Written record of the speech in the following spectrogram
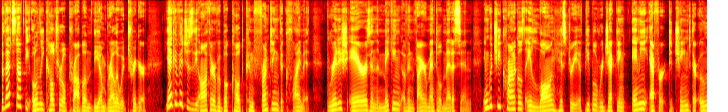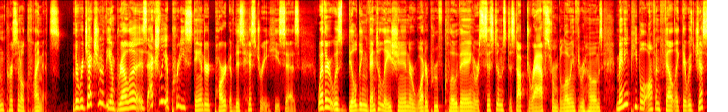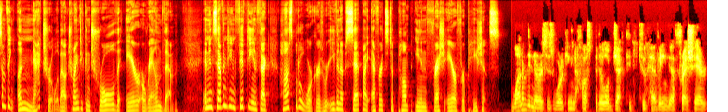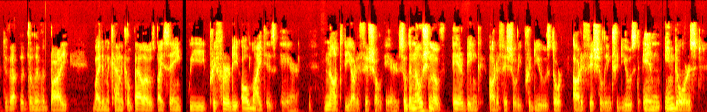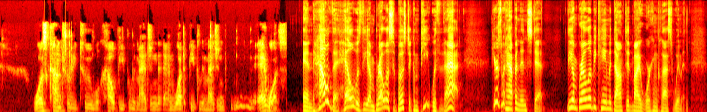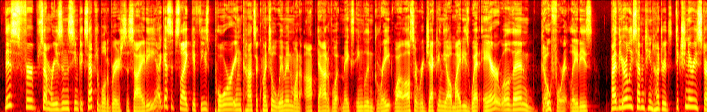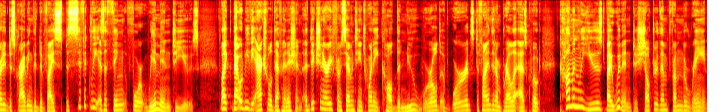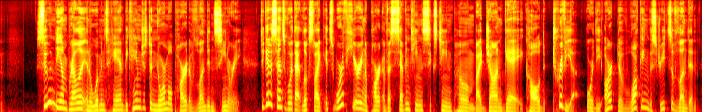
But that's not the only cultural problem the umbrella would trigger. Jankovic is the author of a book called Confronting the Climate British Airs and the Making of Environmental Medicine, in which he chronicles a long history of people rejecting any effort to change their own personal climates. The rejection of the umbrella is actually a pretty standard part of this history, he says. Whether it was building ventilation or waterproof clothing or systems to stop drafts from blowing through homes, many people often felt like there was just something unnatural about trying to control the air around them. And in 1750, in fact, hospital workers were even upset by efforts to pump in fresh air for patients. One of the nurses working in a hospital objected to having uh, fresh air de- delivered by by the mechanical bellows by saying we prefer the Almighty's air not the artificial air. So the notion of air being artificially produced or artificially introduced in indoors was contrary to how people imagined and what people imagined air was. And how the hell was the umbrella supposed to compete with that? Here's what happened instead. The umbrella became adopted by working class women. This, for some reason, seemed acceptable to British society. I guess it's like if these poor, inconsequential women want to opt out of what makes England great while also rejecting the Almighty's wet air, well, then go for it, ladies. By the early 1700s, dictionaries started describing the device specifically as a thing for women to use. Like, that would be the actual definition. A dictionary from 1720 called The New World of Words defines an umbrella as, quote, commonly used by women to shelter them from the rain. Soon, the umbrella in a woman's hand became just a normal part of London scenery. To get a sense of what that looks like, it's worth hearing a part of a 1716 poem by John Gay called Trivia, or The Art of Walking the Streets of London.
